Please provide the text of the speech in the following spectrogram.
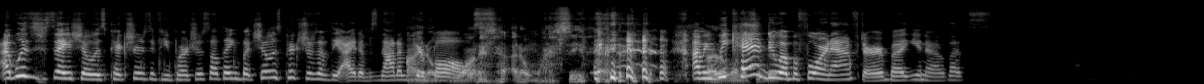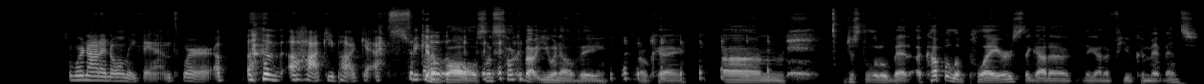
I would say show us pictures if you purchase something, but show us pictures of the items, not of I your balls. want to. I don't want to see that. I mean, I we wanna can do that. a before and after, but you know, that's we're not an OnlyFans. We're a, a, hockey podcast. Speaking of balls, let's talk about UNLV. Okay. Um, just a little bit. A couple of players. They got a. They got a few commitments.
